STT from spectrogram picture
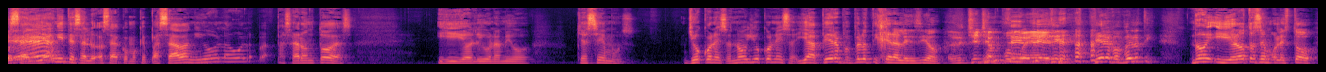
Y salían y te saludaban, o sea, como que pasaban y hola, hola, pasaron todas. Y yo le digo a un amigo, ¿qué hacemos? Yo con esa, no, yo con esa. Ya, piedra, papel o tijera, le decía. Chichampú, Sí, güey. sí, sí. Piedra, papel o tijera. No, y el otro se molestó.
